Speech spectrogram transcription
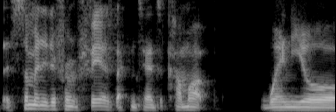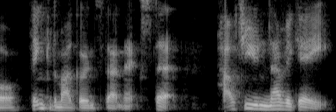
There's so many different fears that can tend to come up when you're thinking about going to that next step. How do you navigate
